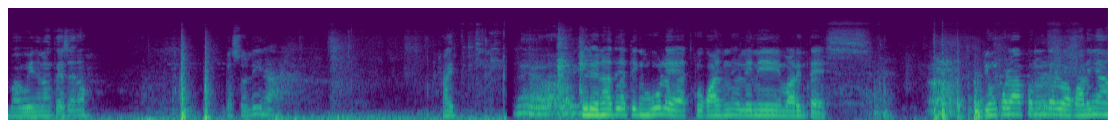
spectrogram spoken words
Bawi na lang tayo sa ano, gasolina. Right. Kilo natin ating hulay at kukuhanin ulit ni Marintes. Yung kulapang dalawa, kuhanin niya.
